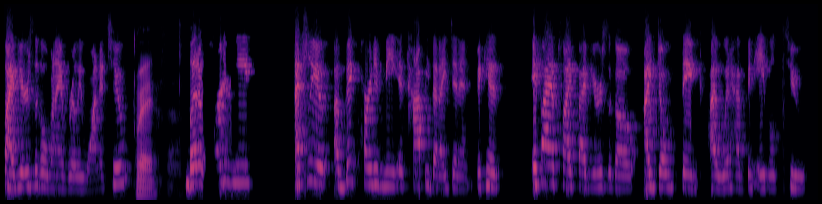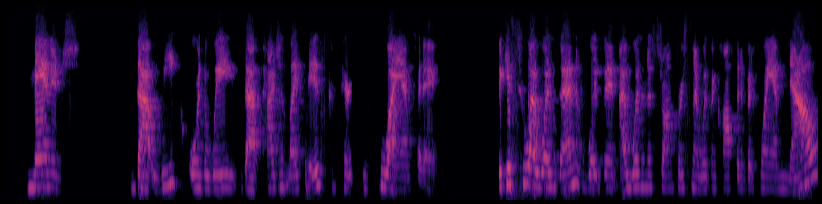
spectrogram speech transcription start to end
five years ago when I really wanted to. Right. But a part of me, actually, a, a big part of me is happy that I didn't because if I applied five years ago, I don't think I would have been able to manage that week or the way that pageant life is compared to who I am today. Because who I was then wasn't, I wasn't a strong person, I wasn't confident, but who I am now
